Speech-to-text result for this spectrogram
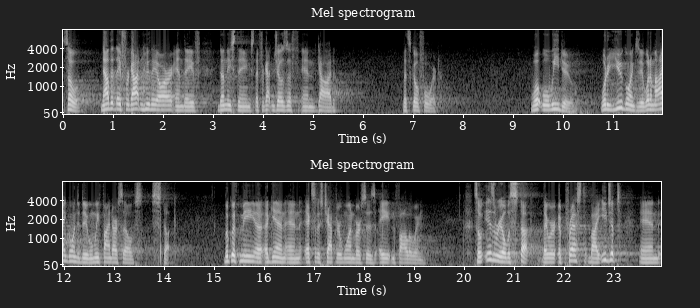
So, now that they've forgotten who they are and they've done these things, they've forgotten Joseph and God, let's go forward. What will we do? What are you going to do? What am I going to do when we find ourselves stuck? Look with me uh, again in Exodus chapter 1, verses 8 and following. So Israel was stuck. They were oppressed by Egypt, and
